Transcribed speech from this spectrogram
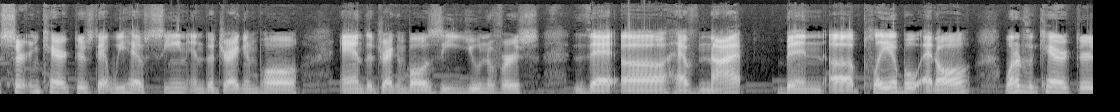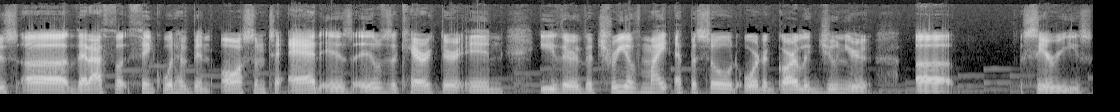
certain characters that we have seen in the Dragon Ball and the Dragon Ball Z universe that uh, have not been uh, playable at all. One of the characters uh, that I th- think would have been awesome to add is it was a character in either the Tree of Might episode or the Garlic Jr. Uh, series,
